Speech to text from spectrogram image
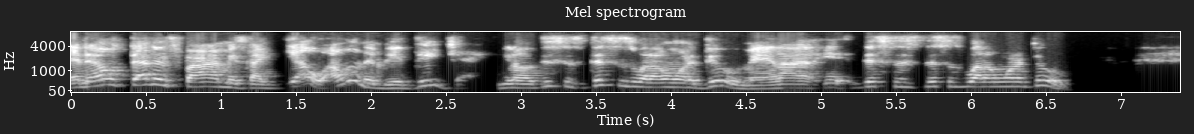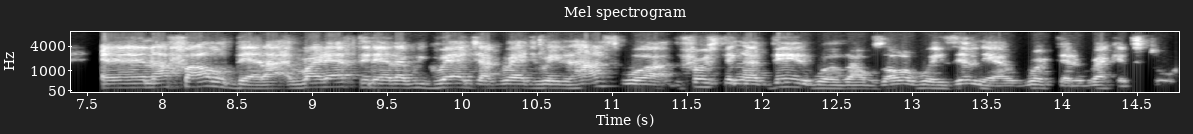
and that that inspired me. It's like, yo, I want to be a DJ. You know, this is this is what I want to do, man. I this is this is what I want to do. And I followed that. I, right after that, I, we grad, I graduated high school. I, the first thing I did was I was always in there. I worked at a record store.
